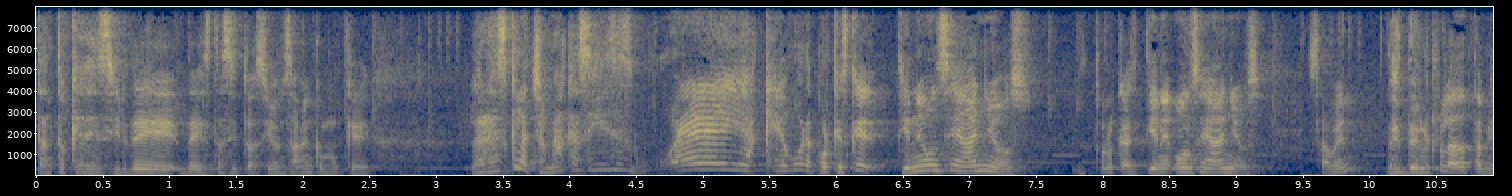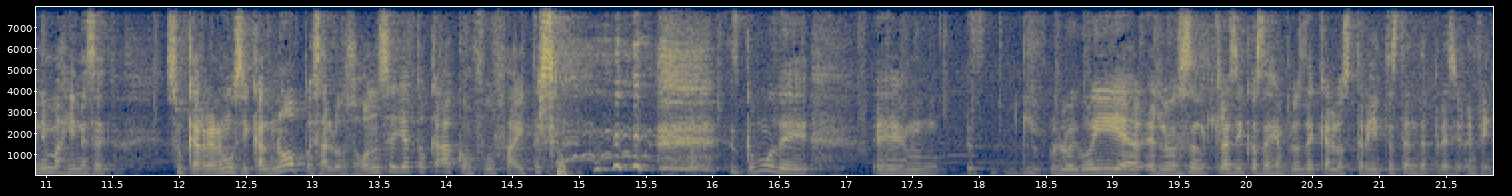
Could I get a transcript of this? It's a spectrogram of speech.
tanto que decir de, esta situación. Saben como que la verdad es que la chamaca sí dices, güey, a qué hora? Porque es que tiene 11 años, todo lo que tiene 11 años. Saben del otro lado también imagínense su carrera musical. No, pues a los 11 ya tocaba con Foo Fighters. es como de Em, luego y luego son clásicos ejemplos de que a los 30 está en depresión. En fin,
